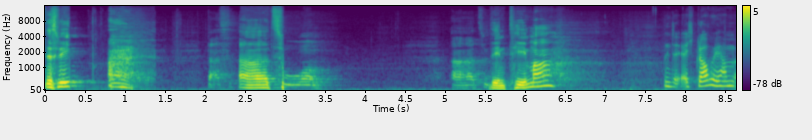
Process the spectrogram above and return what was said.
Deswegen das äh, zu, äh, zu dem Thema. Und ich glaube, wir haben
